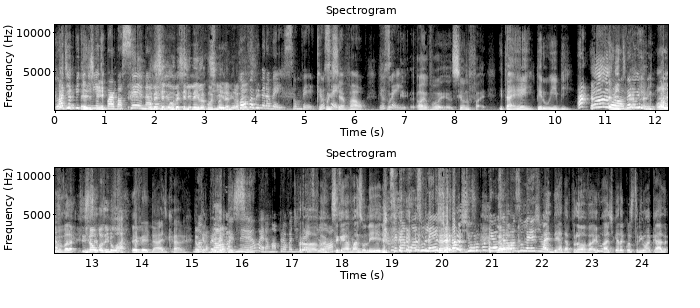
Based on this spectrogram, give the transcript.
lá de pequenininha de. Barbacena. Vamos ver, né? se ele, vamos ver se ele lembra como foi a primeira Qual vez. foi a primeira vez? Vamos ver. Que eu, eu conheci sei. a Val. Eu Foi- sei. Ó, eu vou. se eu não fa... Itaém, Peruíbe. Pô, mentira. Peruíbe. Olha, eu vou falar. Vocês estavam é, fazendo lá. é verdade, cara. É o que era prova? Não, era uma prova de 10 Prova. quilômetros. Você ganhava um azulejo. Você ganhava um azulejo azulejo. Juro por Deus, Não, era um azulejo. A ideia da prova, eu acho que era construir uma casa.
